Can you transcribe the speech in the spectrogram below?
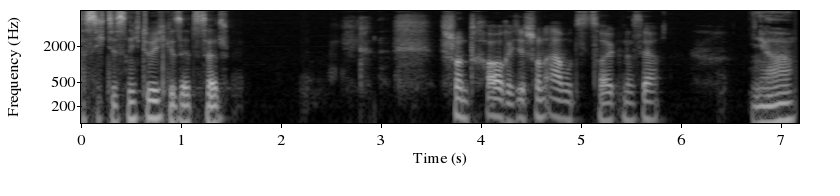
dass sich das nicht durchgesetzt hat. Schon traurig, ist schon Armutszeugnis, ja. Ja.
